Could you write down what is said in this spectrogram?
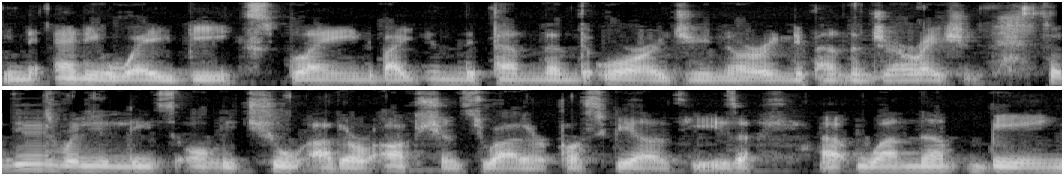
in any way be explained by independent origin or independent generation. So this really leaves only two other options, two other possibilities. Uh, one being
